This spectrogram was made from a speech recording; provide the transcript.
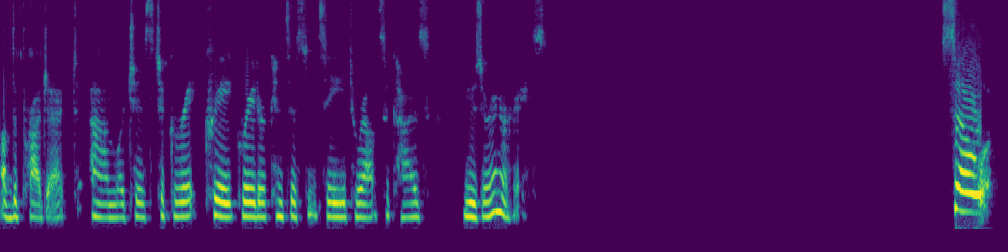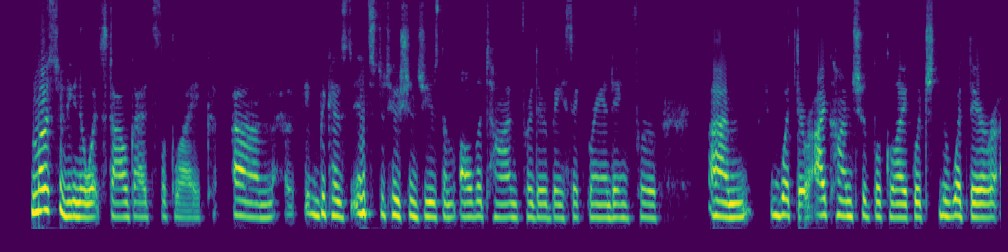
of the project, um, which is to create, create greater consistency throughout Sakai's user interface. So most of you know what style guides look like um, because institutions use them all the time for their basic branding, for um, what their icons should look like, which what their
